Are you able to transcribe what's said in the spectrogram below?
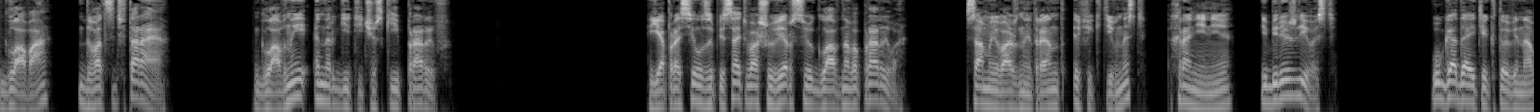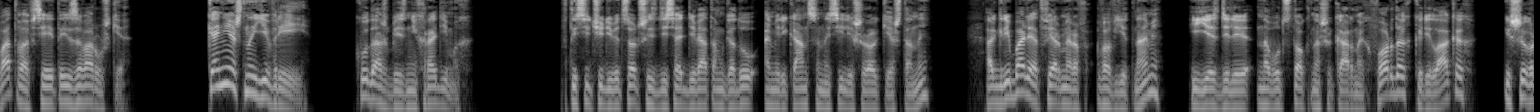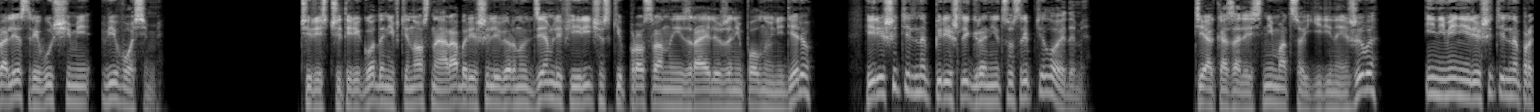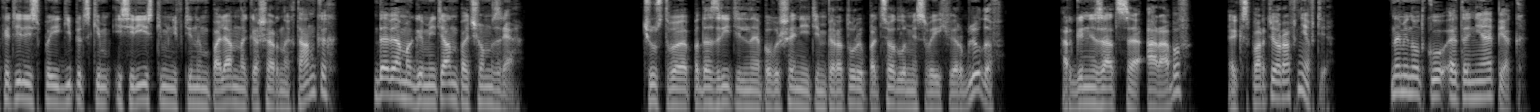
Глава 22. Главный энергетический прорыв. Я просил записать вашу версию главного прорыва. Самый важный тренд – эффективность, хранение и бережливость. Угадайте, кто виноват во всей этой заварушке. Конечно, евреи. Куда ж без них родимых? В 1969 году американцы носили широкие штаны, огребали от фермеров во Вьетнаме и ездили на Вудсток на шикарных Фордах, Кадиллаках и Шевроле с ревущими V8. Через четыре года нефтеносные арабы решили вернуть земли, феерически просранные Израилю за неполную неделю, и решительно перешли границу с рептилоидами. Те оказались с ним отцой единой живы и не менее решительно прокатились по египетским и сирийским нефтяным полям на кошерных танках, давя магометян почем зря. Чувствуя подозрительное повышение температуры под седлами своих верблюдов, Организация арабов, экспортеров нефти. На минутку это не ОПЕК.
